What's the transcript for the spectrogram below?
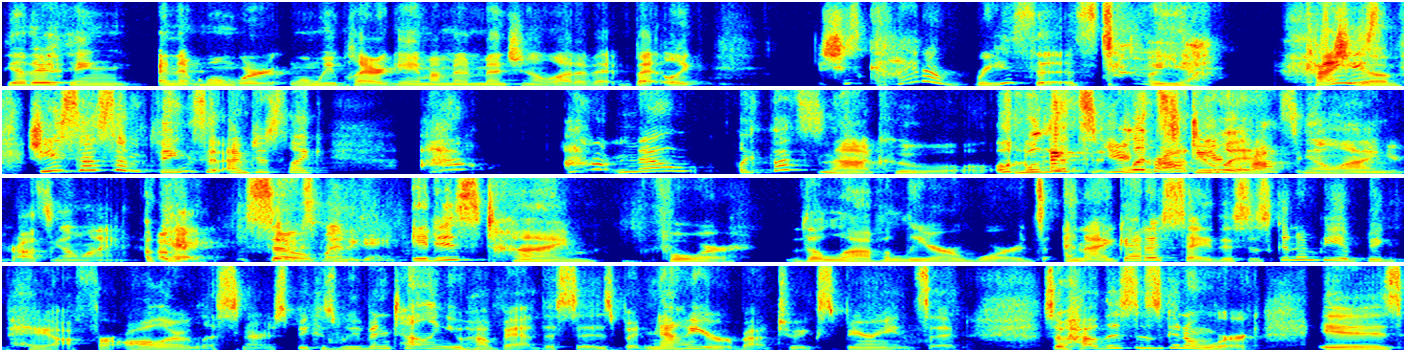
the other thing, and it- when we're when we play our game, I'm gonna mention a lot of it, but like she's kind of racist. Oh yeah. Kind She's- of. She says some things that I'm just like, I don't I don't know. Like that's not cool. Well, Like, let's- let's do it. Crossing a line. You're crossing a line. Okay, you so- explain the game. It is time for the Lavaliere Awards. And I got to say, this is going to be a big payoff for all our listeners because we've been telling you how bad this is, but now you're about to experience it. So, how this is going to work is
